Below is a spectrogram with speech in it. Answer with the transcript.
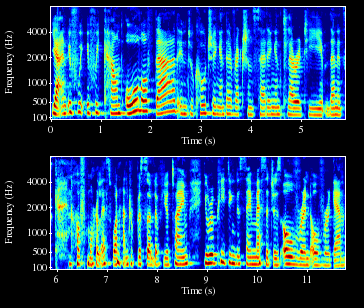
yeah and if we if we count all of that into coaching and direction setting and clarity then it's kind of more or less 100% of your time. You're repeating the same messages over and over again.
